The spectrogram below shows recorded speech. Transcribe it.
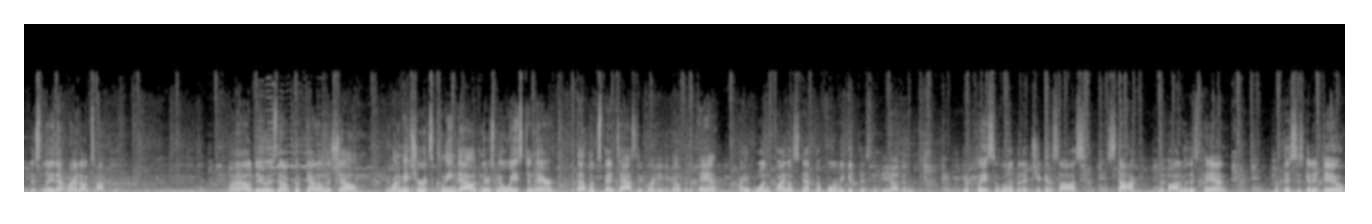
and just lay that right on top of it. What I'll do is that'll cook down on the shell. We want to make sure it's cleaned out and there's no waste in there. But that looks fantastic, ready to go for the pan. All right, one final step before we get this into the oven. I'm gonna place a little bit of chicken sauce stock in the bottom of this pan. What this is gonna do,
